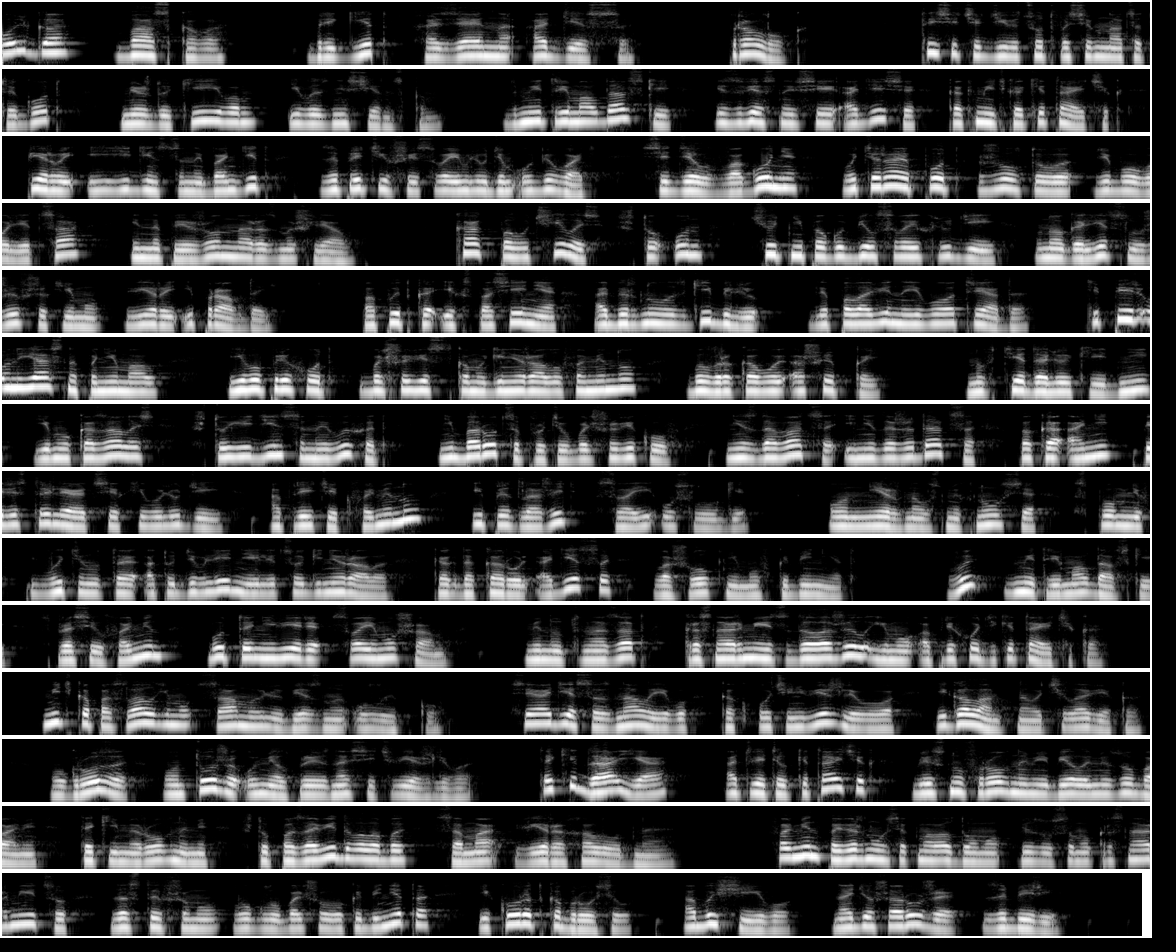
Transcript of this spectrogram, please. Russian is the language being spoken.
Ольга Баскова. Бригет хозяина Одессы. Пролог. 1918 год. Между Киевом и Вознесенском. Дмитрий Молдавский, известный всей Одессе как Митька Китайчик, первый и единственный бандит, запретивший своим людям убивать, сидел в вагоне, вытирая пот желтого рябого лица и напряженно размышлял. Как получилось, что он чуть не погубил своих людей, много лет служивших ему верой и правдой. Попытка их спасения обернулась гибелью для половины его отряда. Теперь он ясно понимал, его приход к большевистскому генералу Фомину был роковой ошибкой. Но в те далекие дни ему казалось, что единственный выход — не бороться против большевиков, не сдаваться и не дожидаться, пока они перестреляют всех его людей, а прийти к Фомину и предложить свои услуги. Он нервно усмехнулся, вспомнив вытянутое от удивления лицо генерала, когда король Одессы вошел к нему в кабинет. — Вы, Дмитрий Молдавский? — спросил Фомин, будто не веря своим ушам. Минуту назад красноармеец доложил ему о приходе китайчика. Митька послал ему самую любезную улыбку. Вся Одесса знала его как очень вежливого и галантного человека. Угрозы он тоже умел произносить вежливо. — Таки да, я, — ответил китайчик, блеснув ровными белыми зубами, такими ровными, что позавидовала бы сама Вера Холодная. Фомин повернулся к молодому безусому красноармейцу, застывшему в углу большого кабинета, и коротко бросил «Обыщи его, найдешь оружие — забери».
